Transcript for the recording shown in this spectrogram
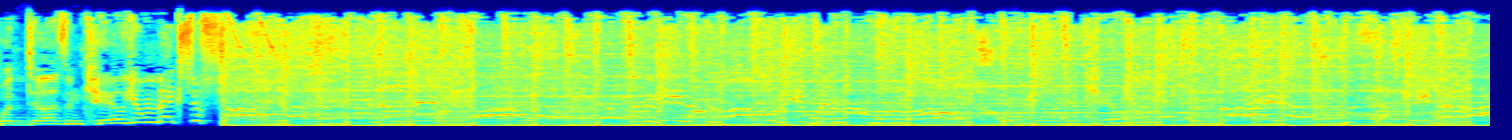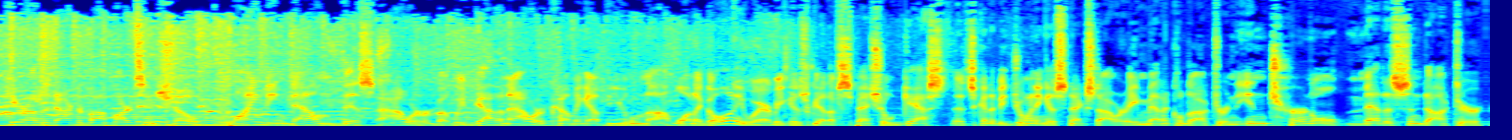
What doesn't kill you makes you stronger. Stand a little taller. Doesn't mean I'm lonely when I'm alone. What doesn't kill you makes you Here on the Dr. Bob Martin Show, winding down this hour, but we've got an hour coming up. You'll not want to go anywhere because we've got a special guest that's going to be joining us next hour a medical doctor, an internal medicine doctor.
